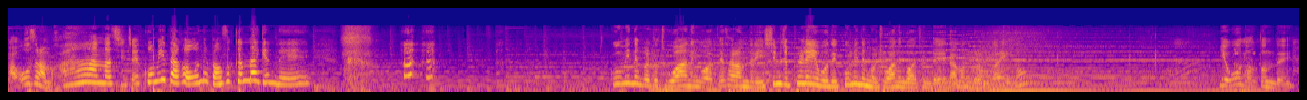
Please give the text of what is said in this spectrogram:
아 옷을 안 봐. 아나 진짜 꾸미다가 오늘 방송 끝나겠네. 꾸미는 걸 더 좋아하는 것 같아 사람들이 심즈 플레이보드 꾸미는 걸 좋아하는 것 같은데 나만 그런가 이거? 얘 옷 어떤데?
